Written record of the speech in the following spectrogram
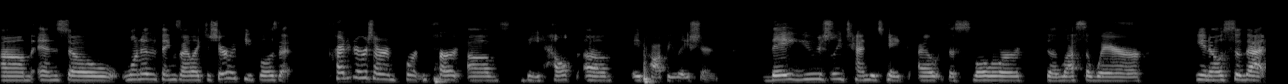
Um, and so one of the things I like to share with people is that predators are an important part of the health of a population. They usually tend to take out the slower, the less aware, you know, so that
